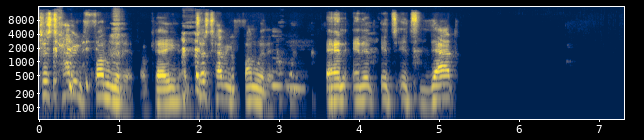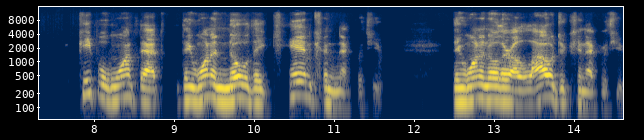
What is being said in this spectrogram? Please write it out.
Just having fun with it, okay? Just having fun with it. And and it, it's it's that people want that. They want to know they can connect with you. They want to know they're allowed to connect with you.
